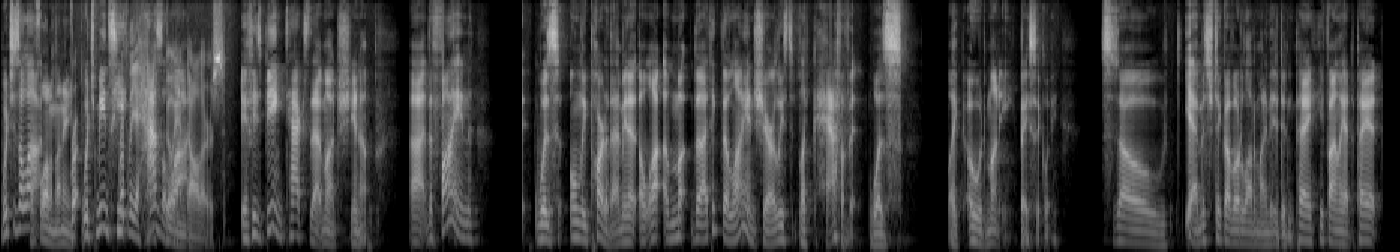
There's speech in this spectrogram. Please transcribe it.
Which is a lot. That's a lot of money. Which means he Roughly a half has a billion lot. dollars. if he's being taxed that much, you know, uh, the fine was only part of that. I mean, a, a lot. A, the, I think the lion's share, at least like half of it, was like owed money, basically. So yeah, Mr. Tinkoff owed a lot of money that he didn't pay. He finally had to pay it.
